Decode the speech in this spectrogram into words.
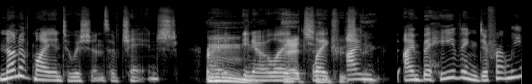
none of my intuitions have changed right Mm, you know like like i'm i'm behaving differently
